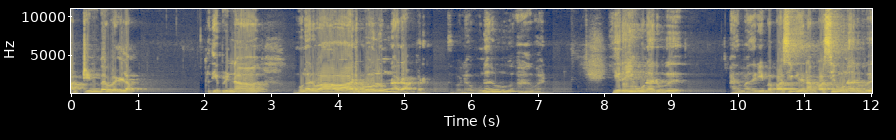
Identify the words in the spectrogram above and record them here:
ஆற்றின்ப வெள்ளம். அது எப்படின்னா உணர்வாவார் போலும்னார் அப்பர். அதுபோல் உணர்வு ஆவார். இறை உணர்வு. அது மாதிரி இப்போ பசிக்குதுன்னா பசி உணர்வு.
